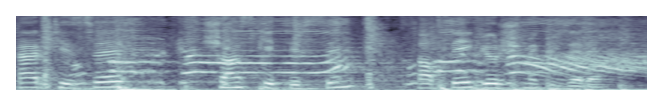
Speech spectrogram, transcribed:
herkese şans getirsin. Haftaya görüşmek üzere.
